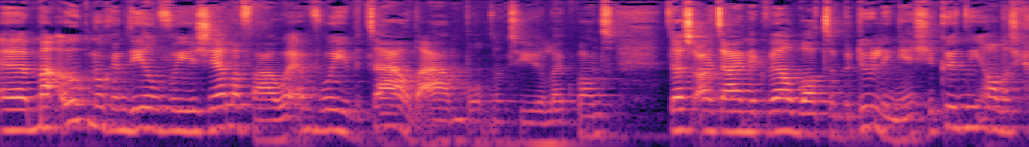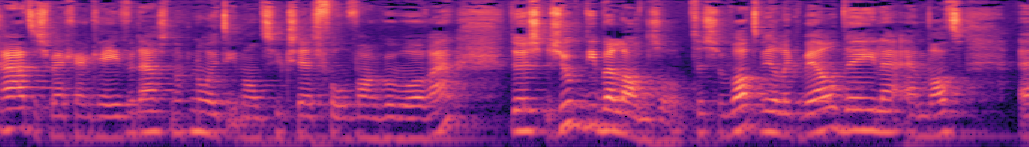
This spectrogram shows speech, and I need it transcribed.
Uh, maar ook nog een deel voor jezelf houden en voor je betaalde aanbod natuurlijk. Want dat is uiteindelijk wel wat de bedoeling is. Je kunt niet alles gratis weg gaan geven. Daar is nog nooit iemand succesvol van geworden. Dus zoek die balans op. Tussen wat wil ik wel delen en wat uh,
